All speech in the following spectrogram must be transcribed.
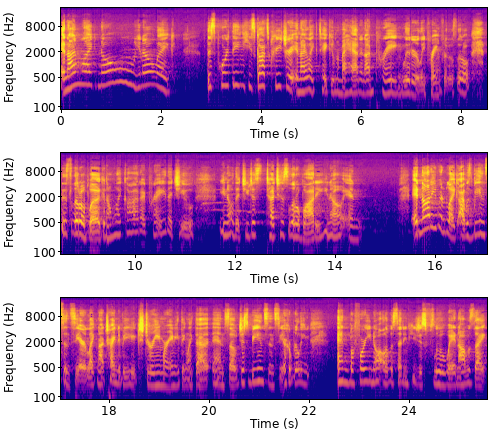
And I'm like, no, you know, like, this poor thing, he's God's creature. And I like take him in my hand and I'm praying, literally praying for this little, this little bug. And I'm like, God, I pray that you you know, that you just touch his little body, you know, and and not even like I was being sincere, like not trying to be extreme or anything like that. And so just being sincere really and before you know all of a sudden he just flew away and I was like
